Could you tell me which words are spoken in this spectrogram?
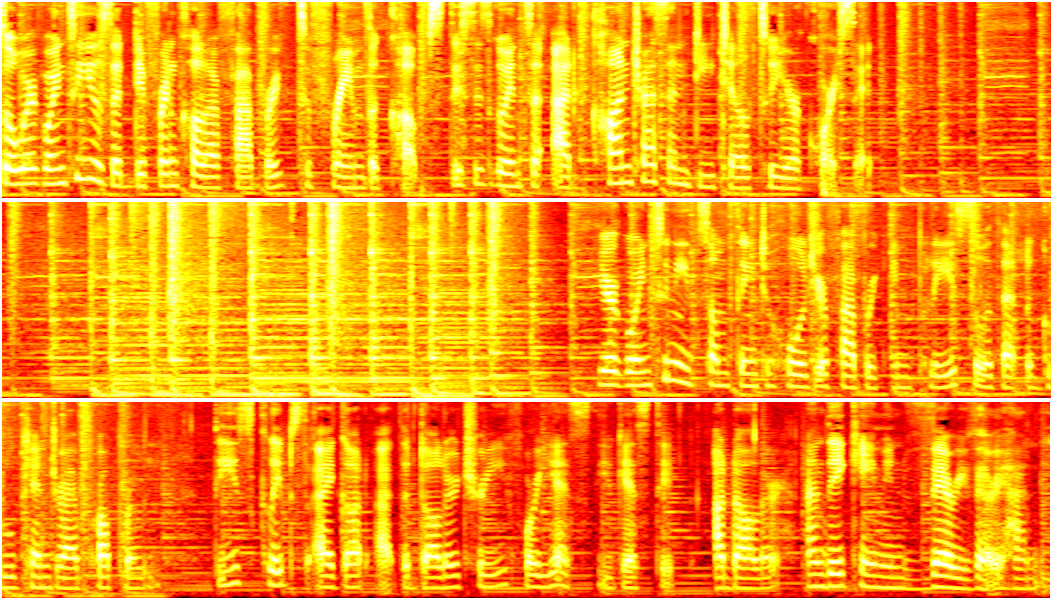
So we're going to use a different color fabric to frame the cups. This is going to add contrast and detail to your corset. You're going to need something to hold your fabric in place so that the glue can dry properly. These clips I got at the Dollar Tree for yes, you guessed it, a dollar. And they came in very, very handy.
